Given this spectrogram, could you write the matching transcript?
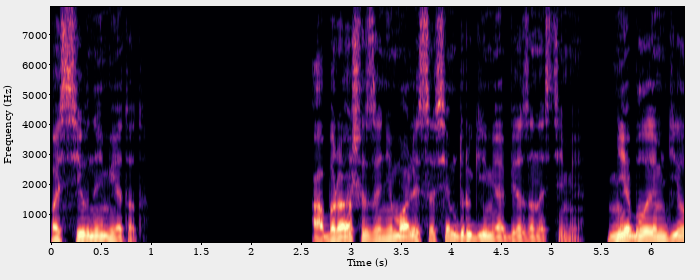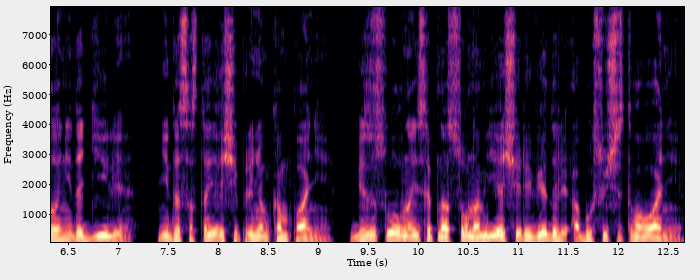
Пассивный метод. Абраши занимались совсем другими обязанностями. Не было им дела ни до Дили, ни до состоящей при нем компании. Безусловно, если б на сонном ящере ведали об их существовании,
